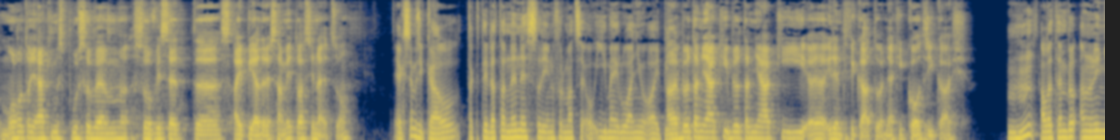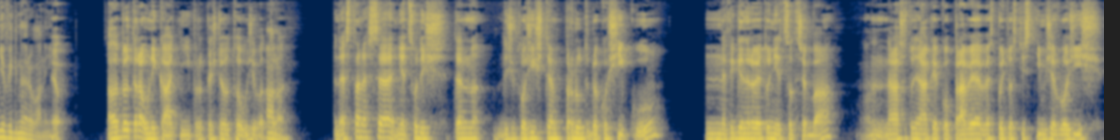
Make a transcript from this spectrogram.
Mohlo to nějakým způsobem souviset eh, s IP adresami? To asi ne, co? Jak jsem říkal, tak ty data nenesly informace o e-mailu ani o IP. Ale byl tam nějaký, byl tam nějaký uh, identifikátor, nějaký kód, říkáš? Mhm, ale ten byl anonymně vygenerovaný. Jo. Ale byl teda unikátní pro každého toho uživatele. Ano. Nestane se něco, když, ten, když vložíš ten produkt do košíku, nevygeneruje to něco třeba, se to nějak jako právě ve spojitosti s tím, že vložíš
